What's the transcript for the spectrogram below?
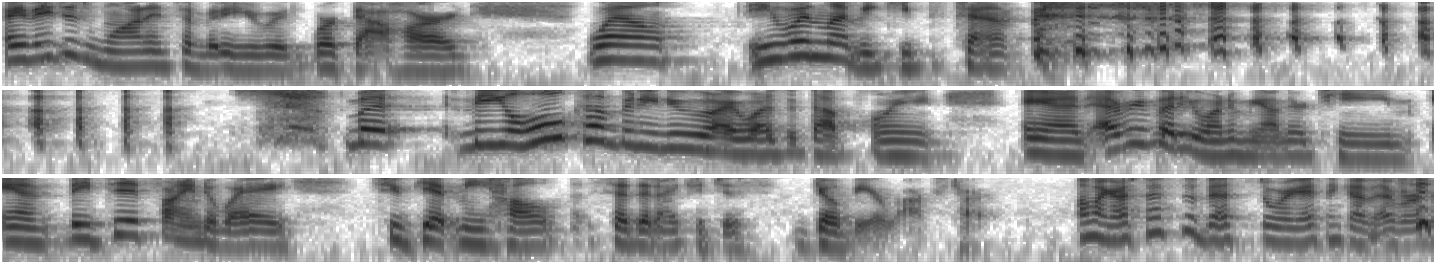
I mean, they just wanted somebody who would work that hard. Well, he wouldn't let me keep the temp. but the whole company knew who I was at that point and everybody wanted me on their team. And they did find a way to get me help so that I could just go be a rock star. Oh my gosh, that's the best story I think I've ever heard.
